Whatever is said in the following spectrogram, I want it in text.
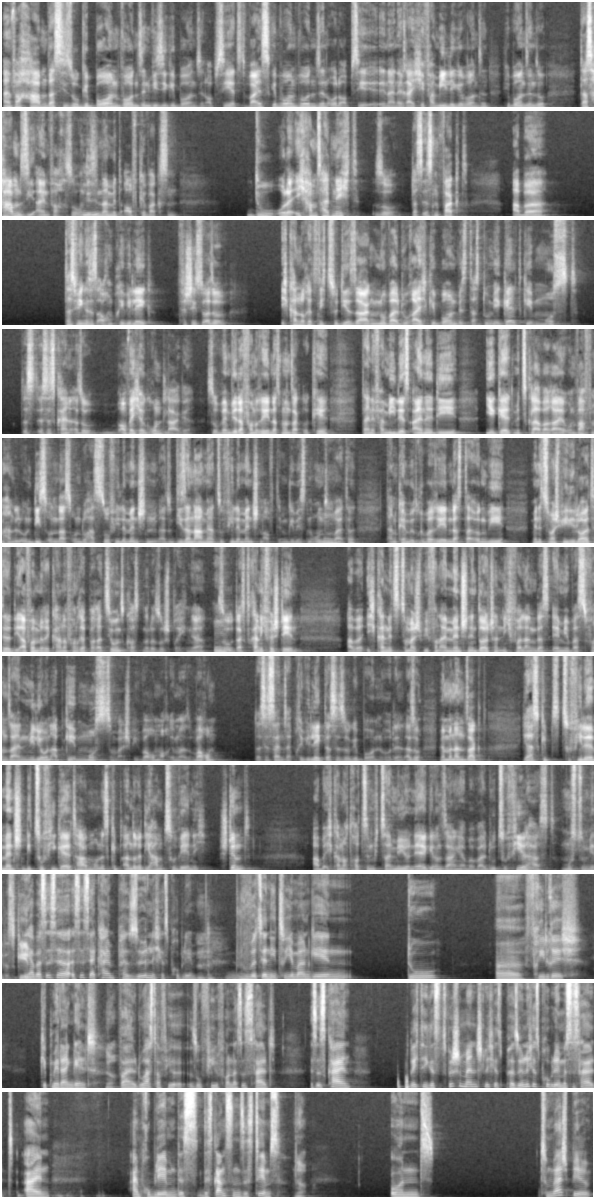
einfach haben, dass sie so geboren worden sind, wie sie geboren sind. Ob sie jetzt weiß geboren worden sind oder ob sie in eine reiche Familie geboren sind, geboren sind so, das haben sie einfach so und die sind damit aufgewachsen. Du oder ich haben es halt nicht. So, das ist ein Fakt. Aber deswegen ist es auch ein Privileg. Verstehst du? Also, ich kann doch jetzt nicht zu dir sagen, nur weil du reich geboren bist, dass du mir Geld geben musst. Das, das ist kein, also auf welcher Grundlage? So, wenn wir davon reden, dass man sagt, okay, deine Familie ist eine, die ihr Geld mit Sklaverei und Waffenhandel und dies und das und du hast so viele Menschen, also dieser Name hat so viele Menschen auf dem Gewissen und so weiter, dann können wir drüber reden, dass da irgendwie, wenn jetzt zum Beispiel die Leute, die Afroamerikaner von Reparationskosten oder so sprechen, ja, so, das kann ich verstehen. Aber ich kann jetzt zum Beispiel von einem Menschen in Deutschland nicht verlangen, dass er mir was von seinen Millionen abgeben muss, zum Beispiel. Warum auch immer. Warum? Das ist sein, sein Privileg, dass er so geboren wurde. Also, wenn man dann sagt, ja, es gibt zu viele Menschen, die zu viel Geld haben und es gibt andere, die haben zu wenig. Stimmt. Aber ich kann auch trotzdem nicht zu einem Millionär gehen und sagen, ja, aber weil du zu viel hast, musst du mir das geben. Ja, aber es ist ja, es ist ja kein persönliches Problem. Du würdest ja nie zu jemandem gehen, du, äh, Friedrich, gib mir dein Geld, Ja. weil du hast da viel, so viel von. Das ist halt, es ist kein richtiges zwischenmenschliches, persönliches Problem, es ist halt ein, ein Problem des, des ganzen Systems. ja. Und zum Beispiel,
